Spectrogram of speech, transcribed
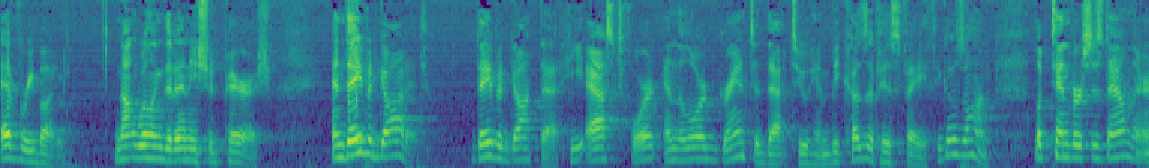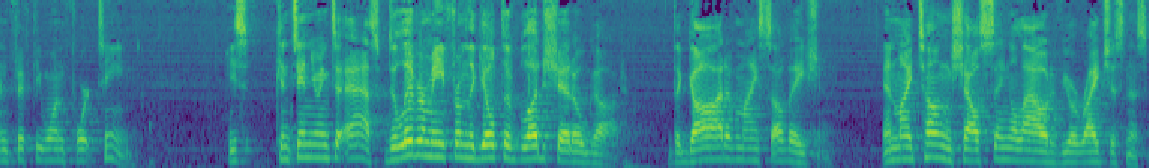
everybody, not willing that any should perish. And David got it. David got that. He asked for it, and the Lord granted that to him because of his faith. He goes on. Look 10 verses down there in 51:14. He's continuing to ask, "Deliver me from the guilt of bloodshed, O God, the God of my salvation." And my tongue shall sing aloud of your righteousness.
